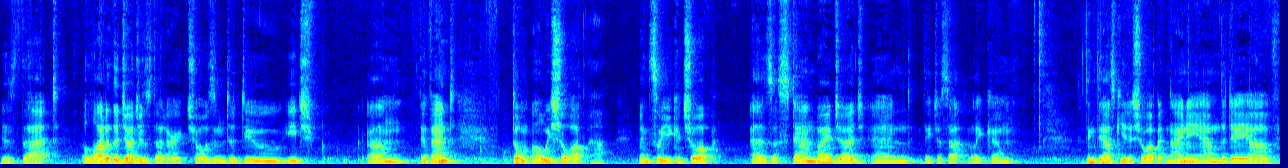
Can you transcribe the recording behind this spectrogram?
is that a lot of the judges that are chosen to do each um, event don't always show up. Ah. And so you could show up as a standby judge, and they just like um, I think they ask you to show up at 9 a.m. the day of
